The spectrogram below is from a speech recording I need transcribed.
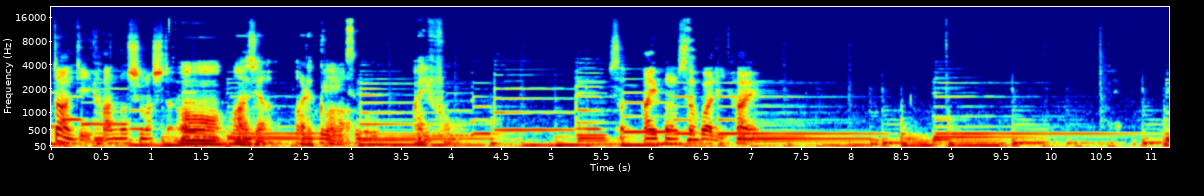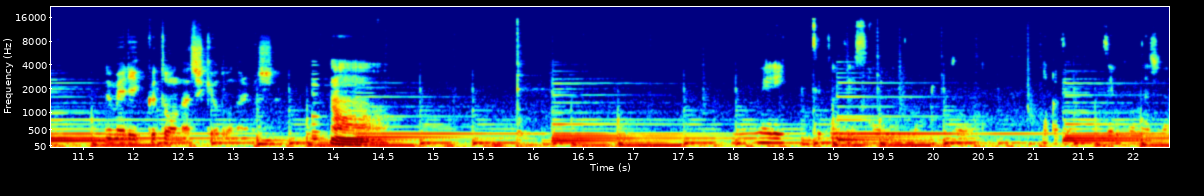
ターン D 反応しましたね。ああ、あじゃあ、あれか。ねすごい。iPhone。さ iPhone サファリ、はい。ヌメリックと同じ挙動になりました？ああ。ヌメリックとデザインと、なんか全全部同じだ。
